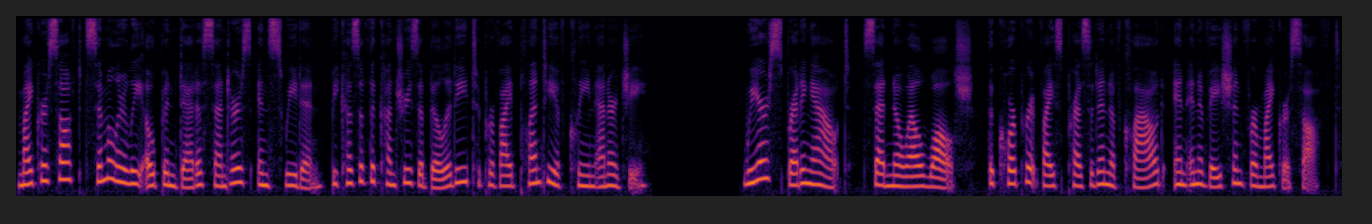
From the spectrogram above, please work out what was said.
Microsoft similarly opened data centers in Sweden because of the country's ability to provide plenty of clean energy. We are spreading out, said Noelle Walsh, the corporate vice president of cloud and innovation for Microsoft.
